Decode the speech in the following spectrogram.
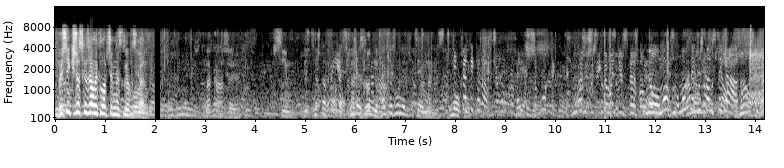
Ви ж тільки що сказали хлопцям нас не пускати. наказує всім. Дуже дзвонить, хай позвонить цей. Ну, Мо- Мохник же ж там стояв. Ну, я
